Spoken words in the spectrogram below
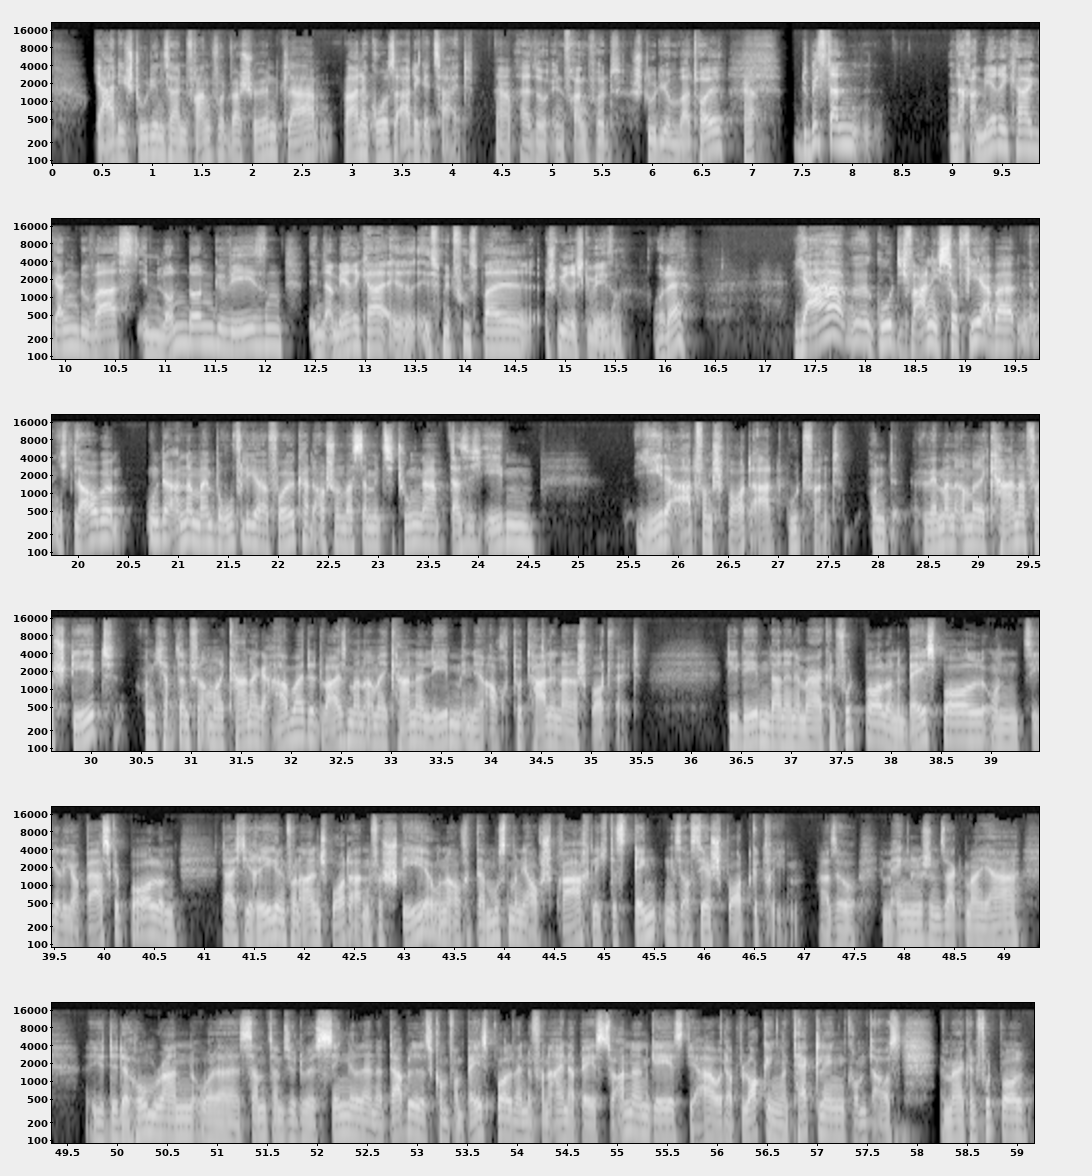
Ja, die Studienzeit in Frankfurt war schön, klar, war eine großartige Zeit. Ja. Also in Frankfurt Studium war toll. Ja. Du bist dann nach Amerika gegangen, du warst in London gewesen. In Amerika äh, ist mit Fußball schwierig gewesen, oder? Ja, äh, gut, ich war nicht so viel, aber ich glaube, unter anderem mein beruflicher Erfolg hat auch schon was damit zu tun gehabt, dass ich eben jede Art von Sportart gut fand. Und wenn man Amerikaner versteht, und ich habe dann für Amerikaner gearbeitet, weiß man, Amerikaner leben in, auch total in einer Sportwelt. Die leben dann in American Football und in Baseball und sicherlich auch Basketball. Und da ich die Regeln von allen Sportarten verstehe und auch, da muss man ja auch sprachlich, das Denken ist auch sehr sportgetrieben. Also im Englischen sagt man ja, you did a home run oder sometimes you do a single and a double. Das kommt vom Baseball, wenn du von einer Base zur anderen gehst, ja, oder Blocking und Tackling kommt aus American Football.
